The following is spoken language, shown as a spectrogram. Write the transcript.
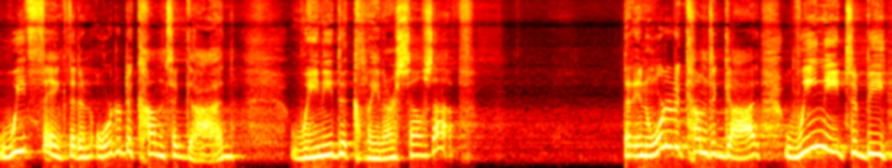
We think that in order to come to God, we need to clean ourselves up. That in order to come to God, we need to be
